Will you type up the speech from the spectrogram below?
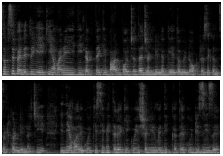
सबसे पहले तो ये है कि हमारे यदि लगता है कि बाल बहुत ज़्यादा झड़ने लगे हैं तो हमें डॉक्टर से कंसल्ट कर लेना चाहिए। यदि हमारे कोई किसी भी तरह की कोई शरीर में दिक्कत है, कोई डिज़ीज़ है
